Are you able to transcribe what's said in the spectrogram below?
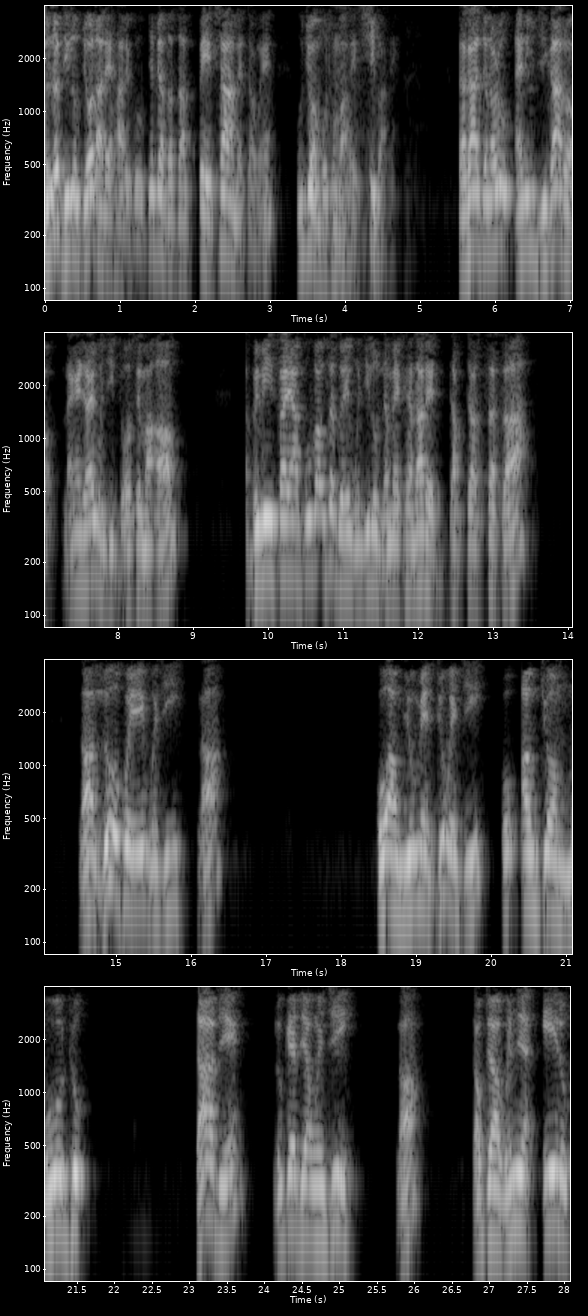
unit ဒီလိုပြောလာတဲ့ဟာတွေကိုပြက်ပြက်တသားပယ်ချရမယ်တာဝန်ဥကြော်မိုးထွန်းမှာလည်းရှိပါတယ်ဒါကကျွန်တော်တို့ NUG ကတော့နိုင်ငံခြားရေးဝန်ကြီးဒေါ်စင်မအောင်အပီပီဆိုင်ရာပူပေါင်းဆက်သွယ်ရေးဝန်ကြီးလို့နာမည်ခံထားတဲ့ဒေါက်တာဆဆာနော်လူအခွင့်အရေးဝန်ကြီး နော်ကိုအောင်မျိုးမင်းဒုဝန်ကြီးကိုအောင်ကျော်မိုးတို့ဒါအပြင်လူကယ်ပြန်ဝန်ကြီးနော်ဒေါက်တာဝင်းမြတ်အေးတို့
